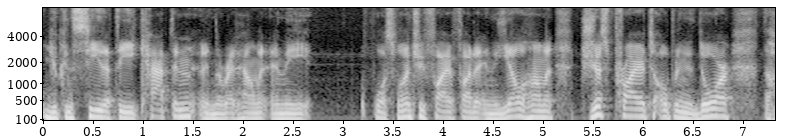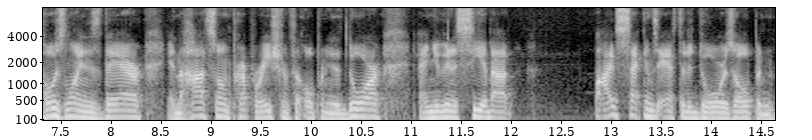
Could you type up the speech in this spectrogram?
you can see that the captain in the red helmet and the forcible entry firefighter in the yellow helmet just prior to opening the door the hose line is there in the hot zone preparation for opening the door and you're going to see about five seconds after the door is open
